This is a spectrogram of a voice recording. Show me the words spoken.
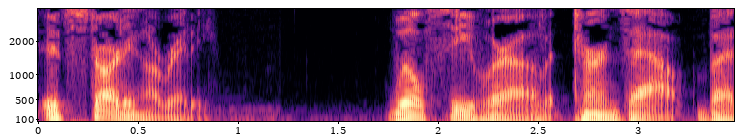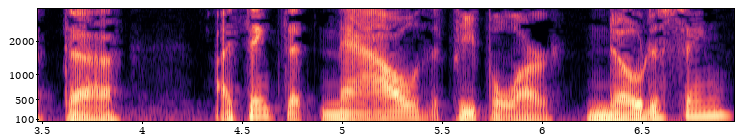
it's starting already. We'll see where it turns out. But uh, I think that now that people are noticing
